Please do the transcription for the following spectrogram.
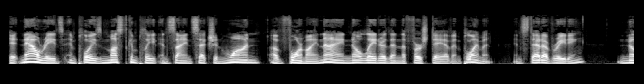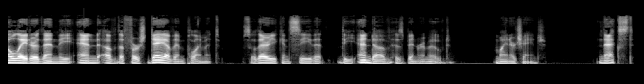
It now reads Employees must complete and sign Section 1 of Form I 9 no later than the first day of employment, instead of reading no later than the end of the first day of employment. So there you can see that the end of has been removed. Minor change. Next,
